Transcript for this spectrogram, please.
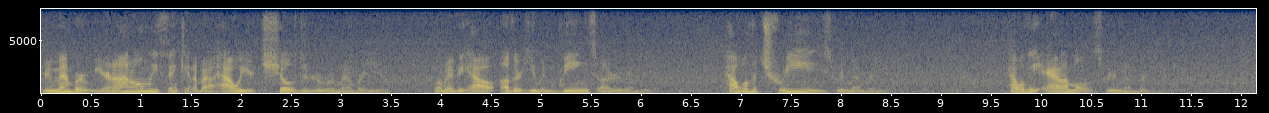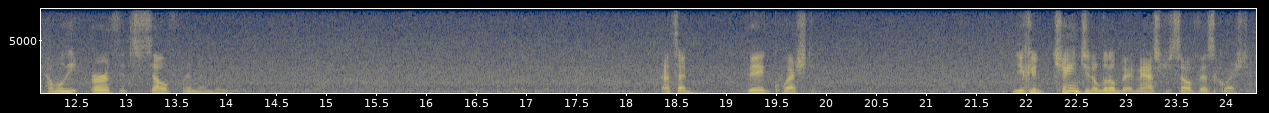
Remember, you're not only thinking about how will your children remember you, or maybe how other human beings might remember you. How will the trees remember you? How will the animals remember you? How will the earth itself remember you? That's a big question. You could change it a little bit and ask yourself this question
